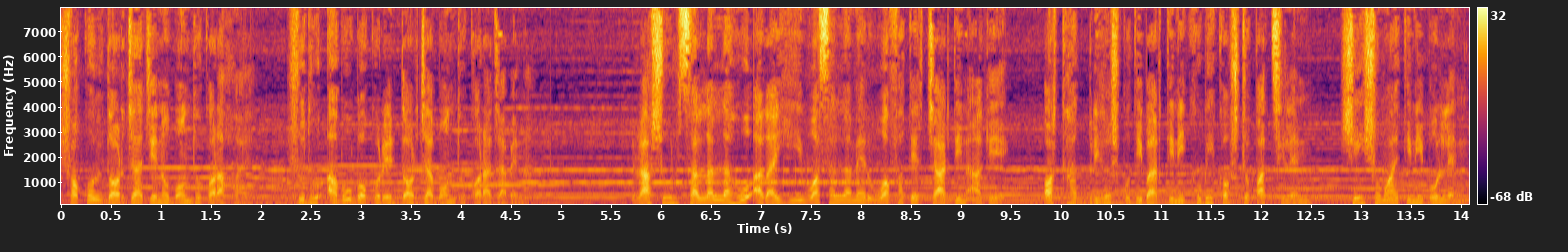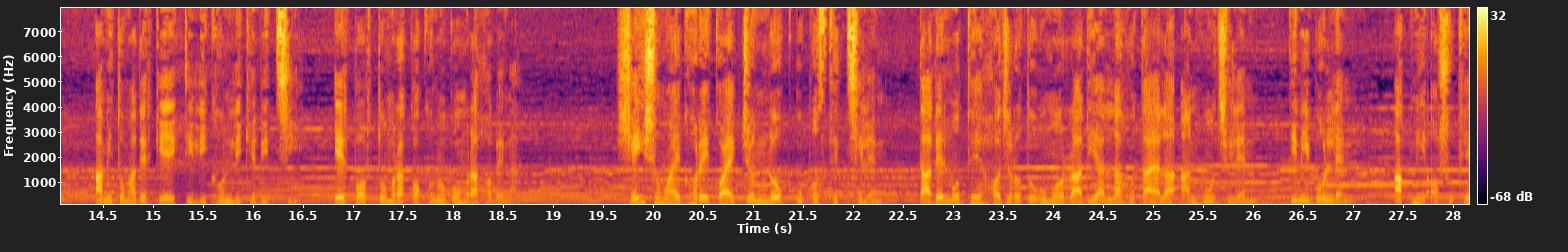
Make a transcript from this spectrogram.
সকল দরজা যেন বন্ধ করা হয়, শুধু আবু বকরের দরজা বন্ধ করা যাবে না। রাসূল সাল্লাল্লাহু আলাইহি ওয়াসাল্লামের ওয়াফাতের চার দিন আগে, অর্থাৎ বৃহস্পতিবার তিনি খুবই কষ্ট পাচ্ছিলেন, সেই সময় তিনি বললেন, আমি তোমাদেরকে একটি লিখন লিখে দিচ্ছি, এরপর তোমরা কখনো গোমরা হবে না। সেই সময় ঘরে কয়েকজন লোক উপস্থিত ছিলেন, তাদের মধ্যে হজরত উমর রাদি আল্লাহ তায়ালা আনহু ছিলেন, তিনি বললেন আপনি অসুখে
